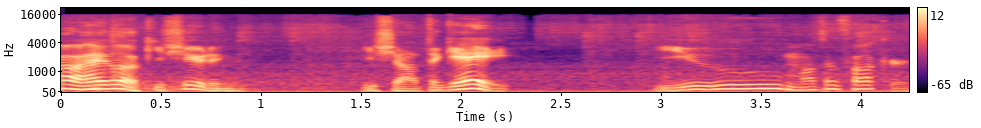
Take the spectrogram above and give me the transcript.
Oh, hey look, he's shooting. He shot the gate. You motherfucker.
